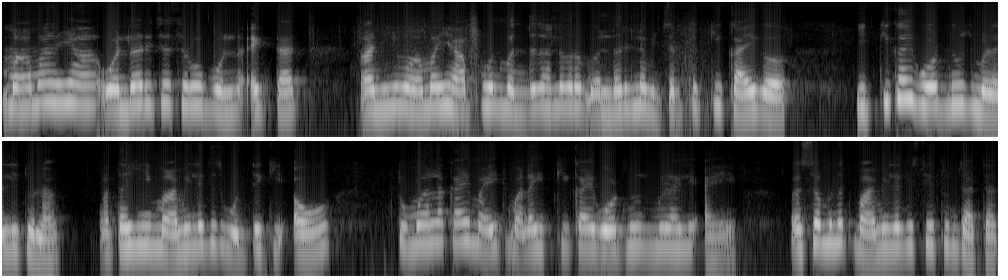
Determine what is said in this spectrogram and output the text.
मामा ह्या वल्लरीचं सर्व बोलणं ऐकतात आणि मामा ह्या फोन बंद झाल्यावर वल्लरीला विचारतात की काय गं? इतकी काय गोड न्यूज मिळाली तुला? आता ही मामी लगेच बोलते की अहो तुम्हाला काय माहीत? मला इतकी काय गोड न्यूज मिळाली आहे. असं म्हणत मामी लगेच तिथून जातात.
